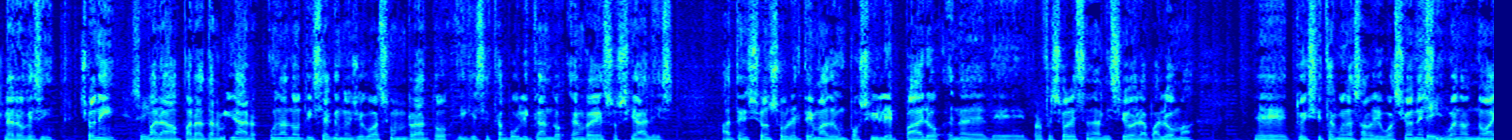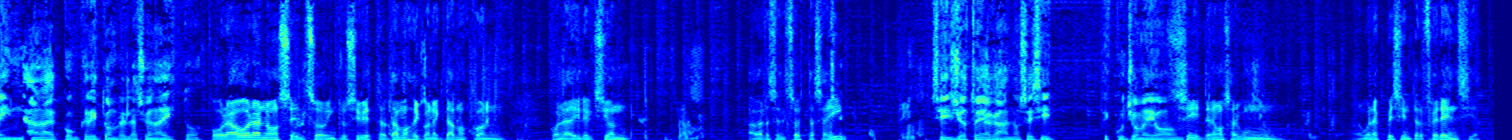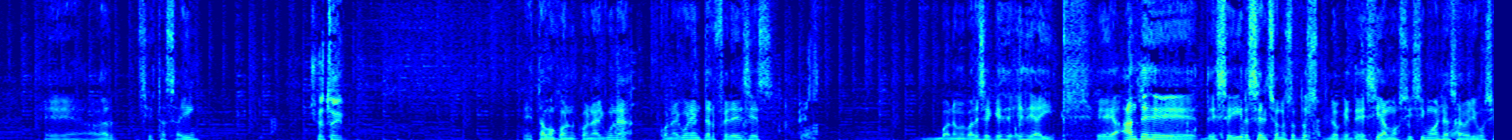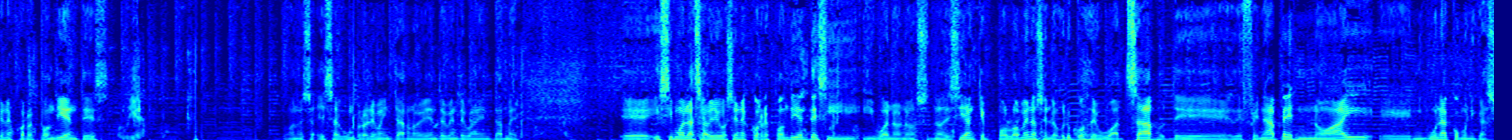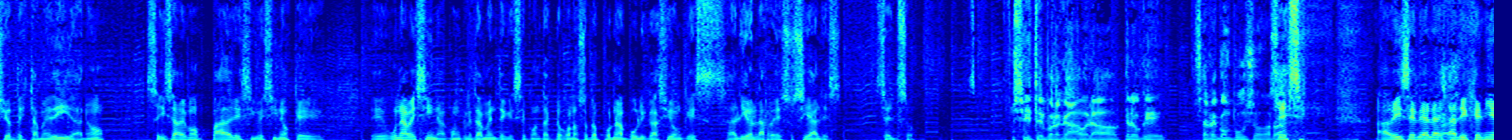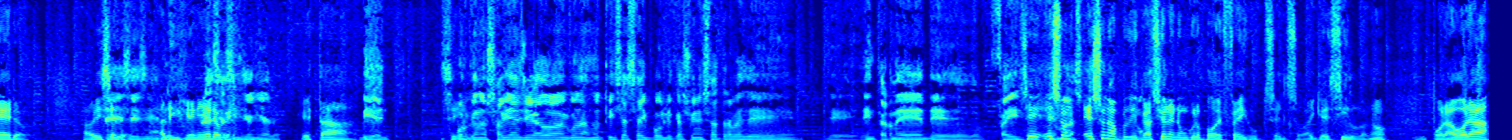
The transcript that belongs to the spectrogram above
Claro que sí. Johnny, Sí. Para, para terminar, una noticia que nos llegó hace un rato y que se está publicando en redes sociales. Atención sobre el tema de un posible paro en, de profesores en el Liceo de La Paloma. Eh, tú hiciste algunas averiguaciones Sí. y bueno, no hay nada concreto en relación a esto. Por ahora no, Celso. Inclusive tratamos de conectarnos con, con la dirección. A ver, Celso, ¿estás ahí? Sí, yo estoy acá, no sé si te escucho medio... Sí, tenemos algún alguna especie de interferencia. Eh, a ver si estás ahí. Yo estoy... Estamos con, con alguna con alguna interferencia. es- Bueno, me parece que es, de ahí. Eh, antes de, seguir, Celso, nosotros lo que te decíamos, hicimos las averiguaciones correspondientes. Es, algún problema interno, evidentemente, con el Internet. Eh, hicimos las averiguaciones correspondientes y, bueno, nos, decían que por lo menos en los grupos de WhatsApp de, FENAPES no hay eh, ninguna comunicación de esta medida, ¿no? Sí sabemos padres y vecinos que, una vecina concretamente que se contactó con nosotros por una publicación que salió en las redes sociales, Celso. Sí, estoy por acá ahora, creo que se recompuso, ¿verdad? Sí, sí. Avísele al, al ingeniero. Avísele Sí, sí, sí. al ingeniero Gracias, que, ingeniero. que está... Bien. sí. Porque nos habían llegado algunas noticias, hay publicaciones a través de, de- de internet, de, de Facebook. Sí, y es, una, demás. es una publicación en un grupo de Facebook, Celso, hay que decirlo, ¿no? Por ahora,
